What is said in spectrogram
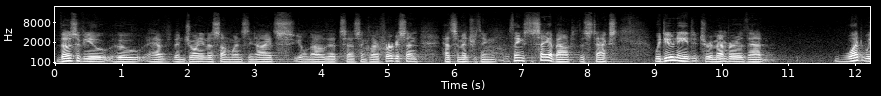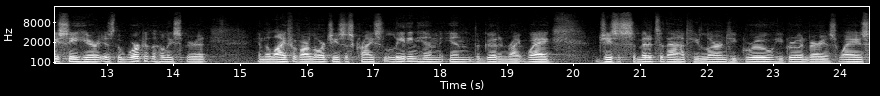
Those of you who have been joining us on Wednesday nights, you'll know that uh, Sinclair Ferguson had some interesting things to say about this text. We do need to remember that what we see here is the work of the Holy Spirit in the life of our Lord Jesus Christ, leading him in the good and right way. Jesus submitted to that. He learned, he grew, he grew in various ways,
